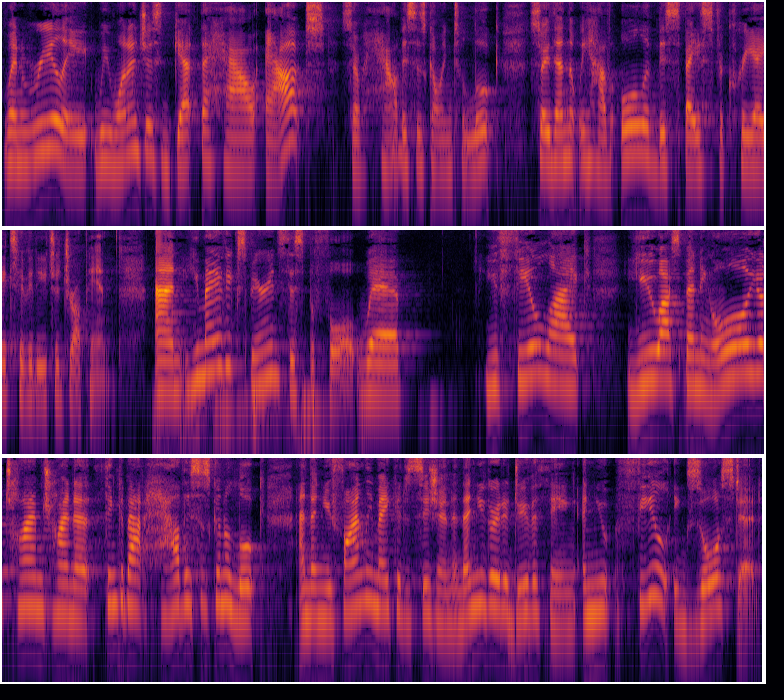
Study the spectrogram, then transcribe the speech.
when really we want to just get the how out. So, how this is going to look. So then that we have all of this space for creativity to drop in. And you may have experienced this before where you feel like you are spending all your time trying to think about how this is going to look. And then you finally make a decision and then you go to do the thing and you feel exhausted.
